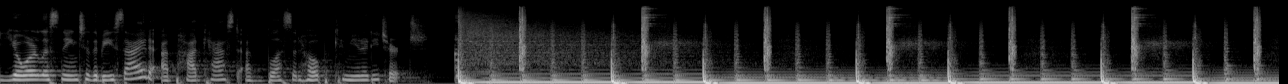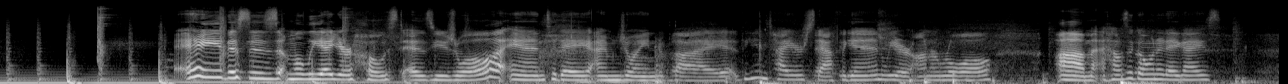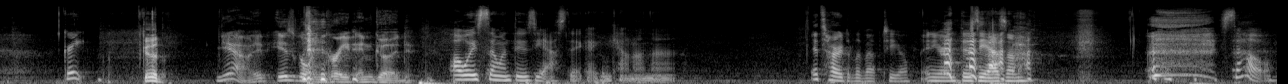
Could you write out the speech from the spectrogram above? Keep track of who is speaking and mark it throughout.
Speaker 1: You're listening to The B Side, a podcast of Blessed Hope Community Church. Hey, this is Malia, your host, as usual, and today I'm joined by the entire staff again. We are on a roll. Um, how's it going today, guys?
Speaker 2: Great.
Speaker 3: Good.
Speaker 4: Yeah, it is going great and good.
Speaker 1: Always so enthusiastic. I can count on that.
Speaker 2: It's hard to live up to you and your enthusiasm.
Speaker 1: So,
